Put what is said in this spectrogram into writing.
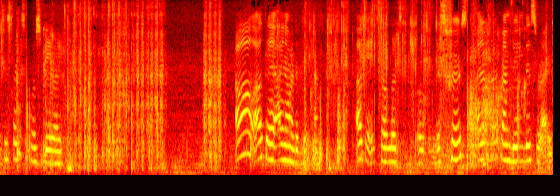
Just like supposed to be like. Oh, okay. I know how to take them. Okay, so let's open this first. I don't know if I'm doing this right.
